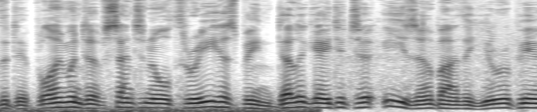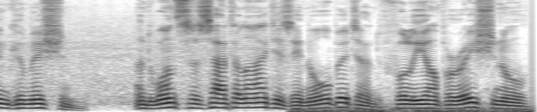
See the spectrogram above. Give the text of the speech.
The deployment of Sentinel-3 has been delegated to ESA by the European Commission, and once the satellite is in orbit and fully operational,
